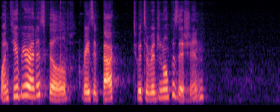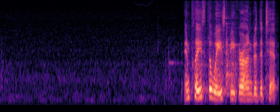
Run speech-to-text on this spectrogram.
Once your burette is filled, raise it back to its original position and place the waste beaker under the tip.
